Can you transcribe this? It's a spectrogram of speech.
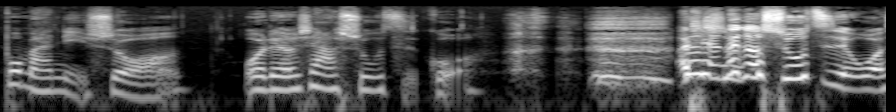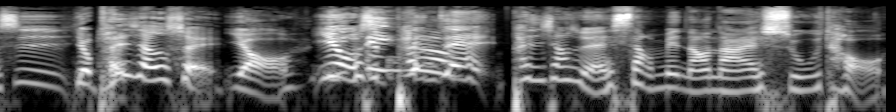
不瞒你说。我留下梳子过，而且那个梳子我是有喷香水，有，因为我是喷在喷香水在上面，然后拿来梳头，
